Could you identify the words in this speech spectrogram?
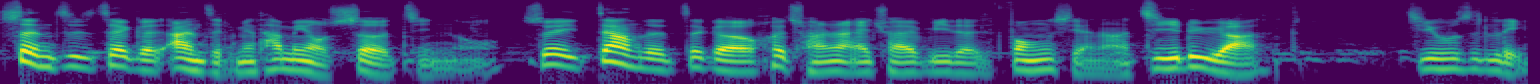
甚至这个案子里面他没有射精哦，所以这样的这个会传染 HIV 的风险啊、几率啊，几乎是零，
